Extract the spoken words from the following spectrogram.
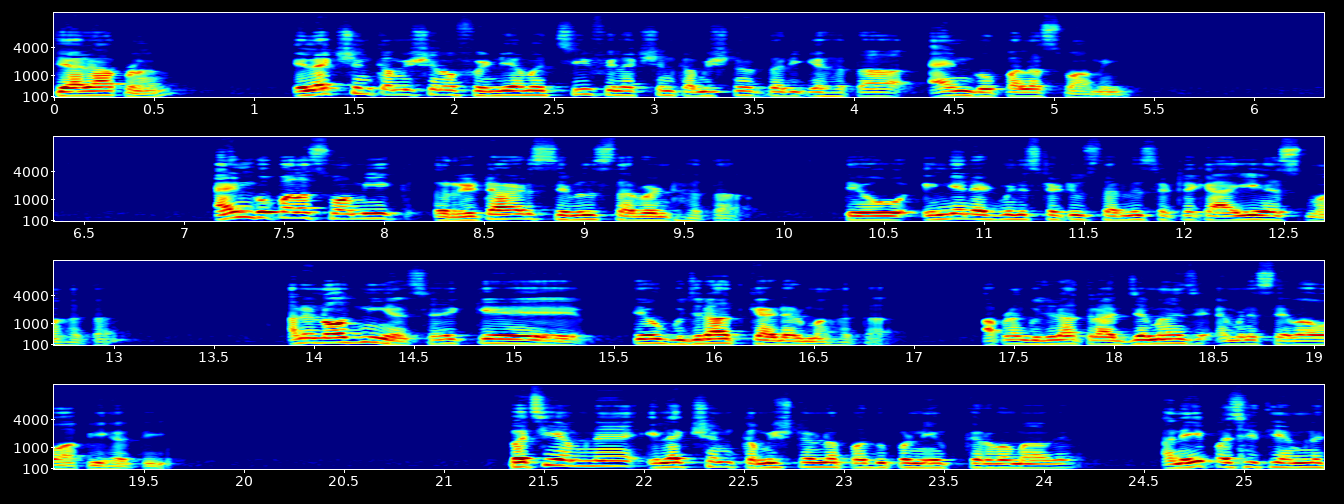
ત્યારે આપણા ઇલેક્શન કમિશન ઓફ ઇન્ડિયામાં ચીફ ઇલેક્શન કમિશનર તરીકે હતા એન ગોપાલાસ્વામી. એન ગોપાલાસ્વામી એક રિટાયર્ડ સિવિલ સર્વન્ટ હતા. તેઓ ઇન્ડિયન એડમિનિસ્ટ્રેટિવ સર્વિસ એટલે કે આઈએએસમાં હતા. અને નોંધનીય છે કે તેઓ ગુજરાત કેડરમાં હતા. આપણા ગુજરાત રાજ્યમાં જ એમણે સેવાઓ આપી હતી. પછી એમને ઇલેક્શન કમિશનરના પદ ઉપર નિયુક્ત કરવામાં આવ્યા અને એ પછીથી એમને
